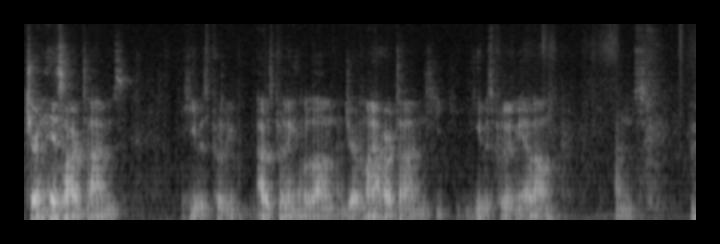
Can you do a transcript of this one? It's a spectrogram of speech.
during his hard times, he was pulling, I was pulling him along, and during my hard times, he, was pulling me along, and you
